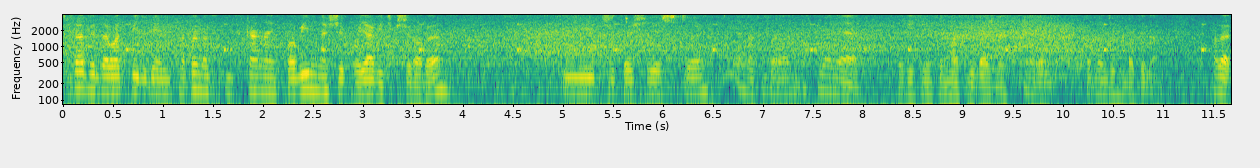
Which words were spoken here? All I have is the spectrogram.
sprawy załatwić, więc na pewno City Skylines powinno się pojawić w środę. I czy coś jeszcze? Nie no, chyba, chyba nie. Takich informacji ważnych. Nie wiem, to będzie chyba tyle. Ale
